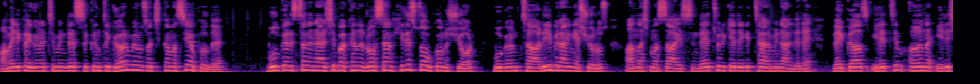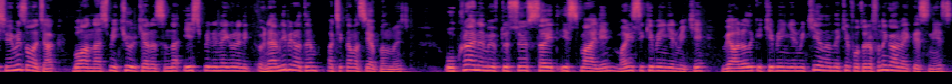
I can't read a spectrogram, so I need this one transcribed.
Amerika yönetiminde sıkıntı görmüyoruz açıklaması yapıldı. Bulgaristan Enerji Bakanı Rosen Hristov konuşuyor. Bugün tarihi bir an yaşıyoruz. Anlaşma sayesinde Türkiye'deki terminallere ve gaz iletim ağına erişimimiz olacak. Bu anlaşma iki ülke arasında işbirliğine yönelik önemli bir adım açıklaması yapılmış. Ukrayna müftüsü Said İsmail'in Mayıs 2022 ve Aralık 2022 yılındaki fotoğrafını görmektesiniz.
